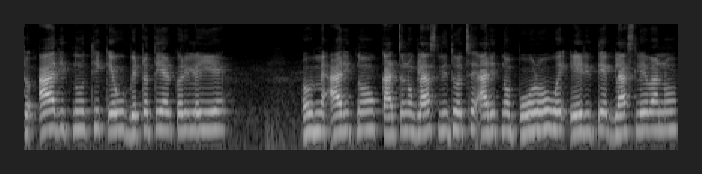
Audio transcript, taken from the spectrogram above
તો આ રીતનું થીક એવું બેટર તૈયાર કરી લઈએ. હવે મેં આ રીતનો કાચનો ગ્લાસ લીધો છે. આ રીતનો પહોળો હોય એ રીતે ગ્લાસ લેવાનો.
